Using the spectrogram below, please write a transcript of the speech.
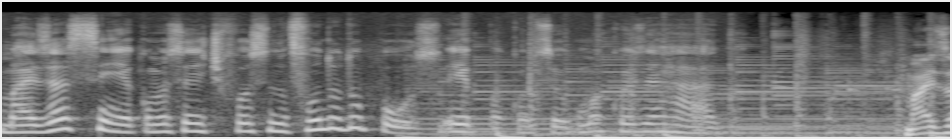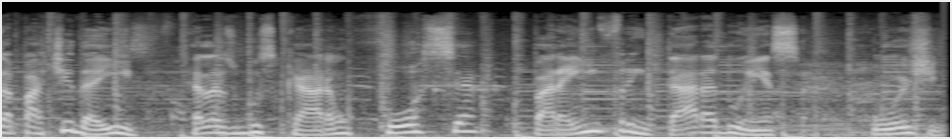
Mas assim, é como se a gente fosse no fundo do poço. Epa, aconteceu alguma coisa errada. Mas a partir daí, elas buscaram força para enfrentar a doença. Hoje,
